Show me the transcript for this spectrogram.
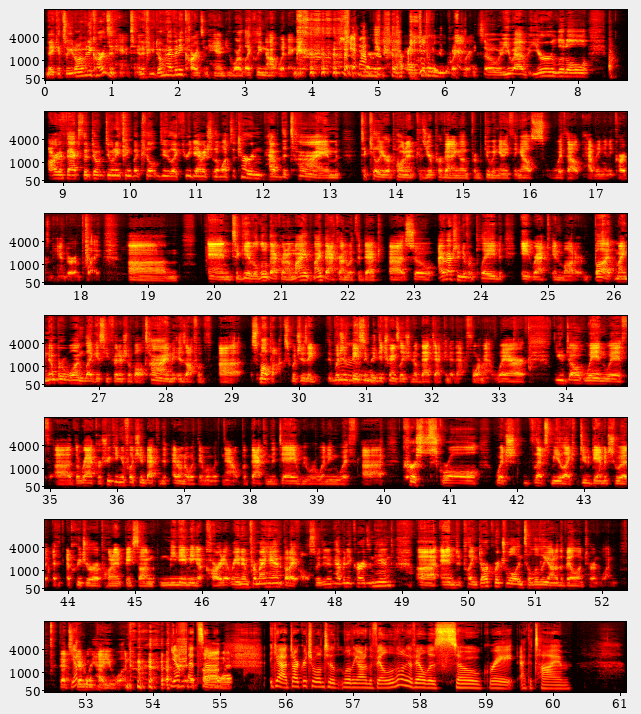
make it so you don't have any cards in hand. And if you don't have any cards in hand, you are likely not winning. Quickly. So you have your little artifacts that don't do anything but kill do like three damage to them once a turn have the time to kill your opponent because you're preventing them from doing anything else without having any cards in hand or in play. Um, and to give a little background on my my background with the deck, uh, so I've actually never played eight rack in modern, but my number one legacy finish of all time is off of uh, Smallpox, which is a which mm. is basically the translation of that deck into that format, where you don't win with uh, the rack or shrieking affliction. Back in the I don't know what they win with now, but back in the day we were winning with uh, cursed scroll, which lets me like do damage to a, a, creature or opponent based on me naming a card at random from my hand, but I also didn't have any cards in hand, uh, and playing Dark Ritual into Liliana the Veil on turn one. That's yep. generally how you won. yep, that's uh, uh, yeah. Dark Ritual into Liliana the Veil. Liliana the Veil was so great at the time.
